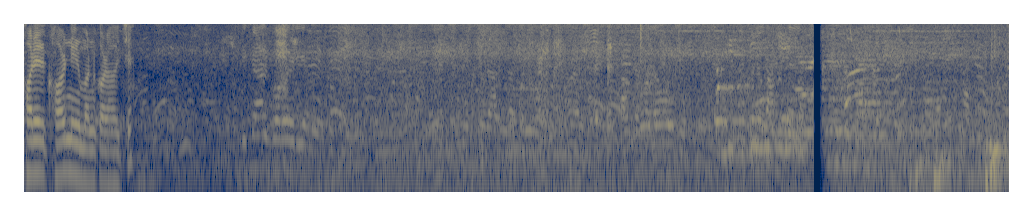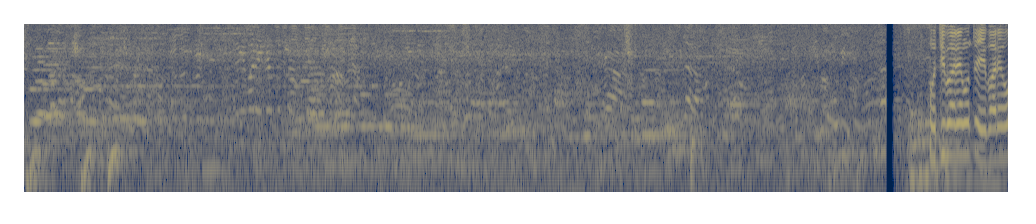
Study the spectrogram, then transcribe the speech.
খড়ের ঘর নির্মাণ করা হয়েছে। প্রতিবারের মতো এবারেও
